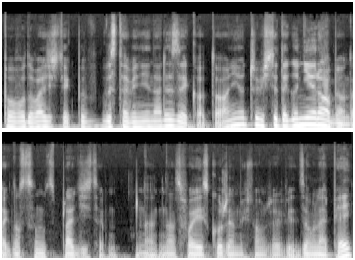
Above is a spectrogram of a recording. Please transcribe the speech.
powodować jakby wystawienie na ryzyko. To oni oczywiście tego nie robią, tak? No, chcą sprawdzić to na, na swojej skórze, myślą, że wiedzą lepiej.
